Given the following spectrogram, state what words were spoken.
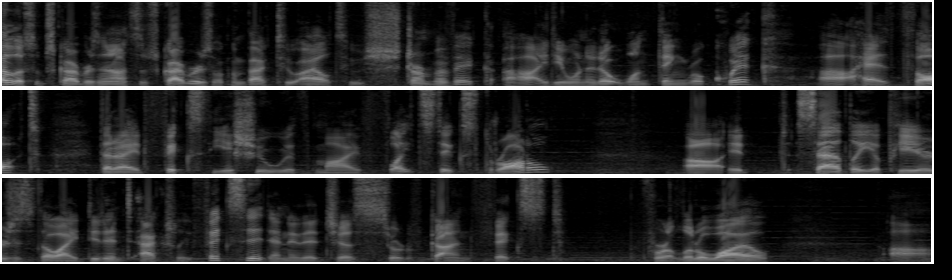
Hello subscribers and non-subscribers, welcome back to IL2 Sturmovik. Uh, I do want to note one thing real quick. Uh, I had thought that I had fixed the issue with my flight stick's throttle. Uh, it sadly appears as though I didn't actually fix it and it had just sort of gotten fixed for a little while. Uh,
